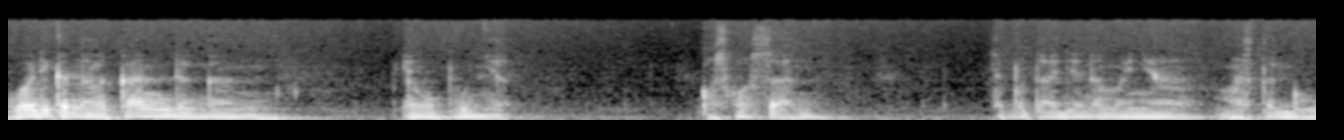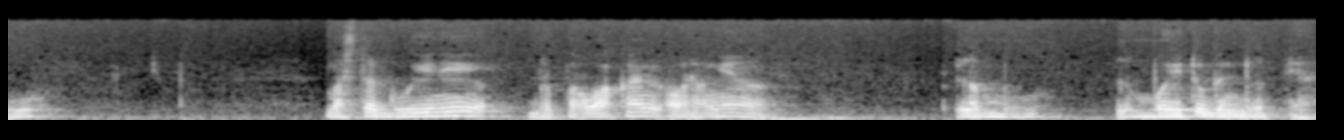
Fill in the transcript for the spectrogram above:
gue dikenalkan dengan yang punya kos-kosan, sebut aja namanya Mas Teguh. Mas Teguh ini berpawakan orangnya lemu, lemu itu gendut ya,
